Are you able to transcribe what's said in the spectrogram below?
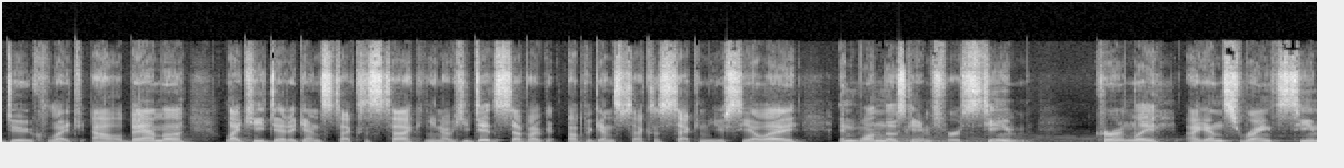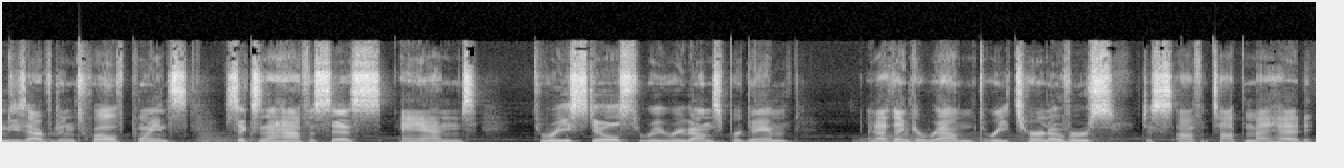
Duke, like Alabama, like he did against Texas Tech. You know, he did step up against Texas Tech and UCLA and won those games for his team. Currently, against ranked teams, he's averaging 12 points, six and a half assists, and three steals, three rebounds per game and I think around three turnovers, just off the top of my head.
